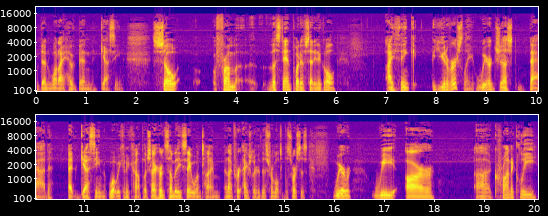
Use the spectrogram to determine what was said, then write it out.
than what I have been guessing. So, from the standpoint of setting a goal, I think universally we're just bad at guessing what we can accomplish. I heard somebody say one time, and I've heard, actually heard this from multiple sources, where we are uh, chronically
